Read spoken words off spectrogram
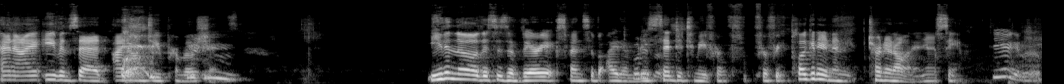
and I even said I don't do promotions. Even though this is a very expensive item, What they sent this? it to me for for free. Plug it in and turn it on, and you'll see. Diagonal.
